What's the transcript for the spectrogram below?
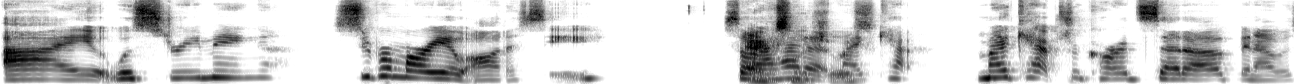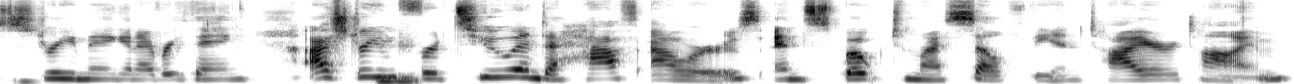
I was streaming Super Mario Odyssey. So Excellent I had a, my choice. My capture card set up and I was streaming and everything. I streamed Mhm. for two and a half hours and spoke to myself the entire time.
